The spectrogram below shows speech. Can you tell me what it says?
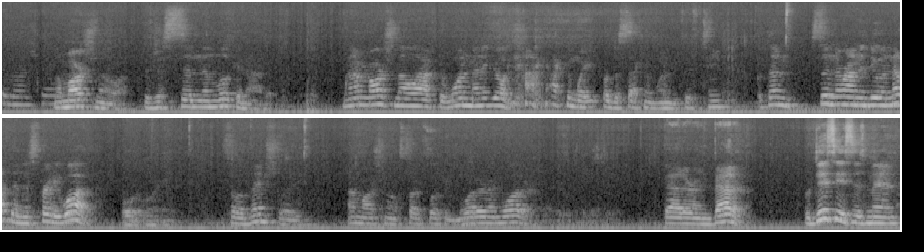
The marshmallow. The marshmallow. They're just sitting and looking at it. And that marshmallow, after one minute, you're like, I, I can wait for the second one in 15. But then sitting around and doing nothing is pretty what? So eventually, that marshmallow starts looking wetter and wetter, better and better. Odysseus' men,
